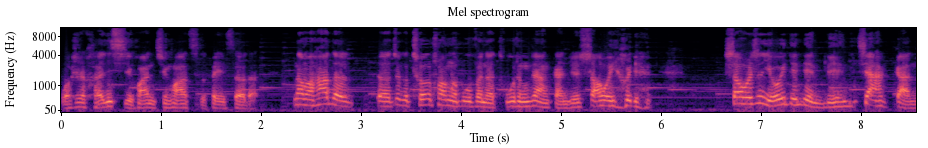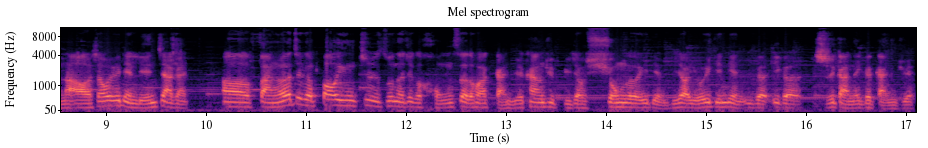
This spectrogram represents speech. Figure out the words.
我是很喜欢青花瓷配色的。那么它的呃这个车窗的部分呢，涂成这样，感觉稍微有点，稍微是有一点点廉价感了啊，稍微有点廉价感。呃，反而这个报应至尊的这个红色的话，感觉看上去比较凶恶一点，比较有一点点一个一个质感的一个感觉。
